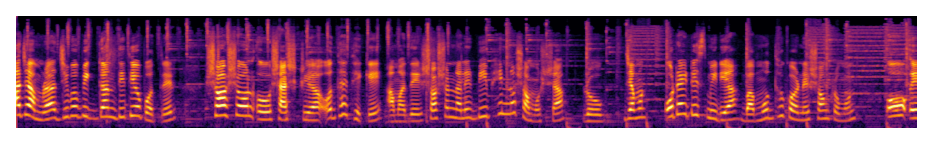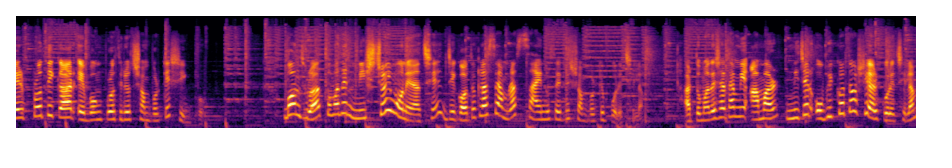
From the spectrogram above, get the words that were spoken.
আজ আমরা জীববিজ্ঞান দ্বিতীয় পত্রের শ্বসন ও শ্বাসক্রিয়া অধ্যায় থেকে আমাদের শ্বসন নালীর বিভিন্ন সমস্যা, রোগ, যেমন ওটাইটিস মিডিয়া বা মধ্যকর্ণের সংক্রমণ ও এর প্রতিকার এবং প্রতিরোধ সম্পর্কে শিখব। বন্ধুরা, তোমাদের নিশ্চয়ই মনে আছে যে গত ক্লাসে আমরা সাইনোসাইটিস সম্পর্কে পড়েছিলাম। আর তোমাদের সাথে আমি আমার নিজের অভিজ্ঞতাও শেয়ার করেছিলাম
